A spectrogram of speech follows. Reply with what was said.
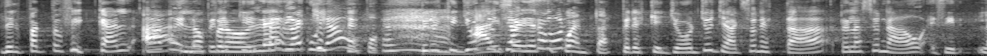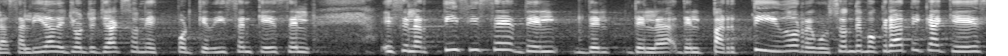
del pacto fiscal a ah, los pero problemas. Es que está vinculado, pero es que George Jackson, Pero es que George Jackson está relacionado, es decir, la salida de George Jackson es porque dicen que es el, es el artífice del, del, del partido Revolución Democrática, que es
